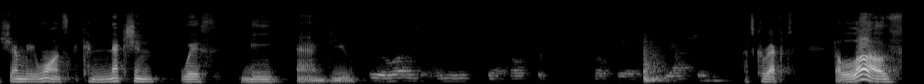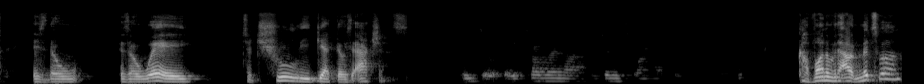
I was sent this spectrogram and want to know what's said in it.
Hashem really wants a connection with me and you. So the love is only to help help the, the actions. That's correct. The love is the is a way to truly get those actions. And so like covering on Hashem's one Kavanah without mitzvah,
